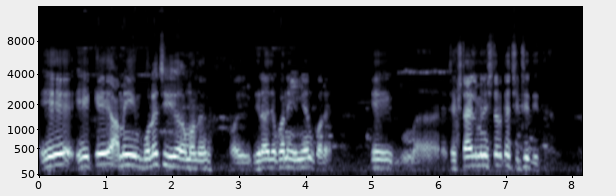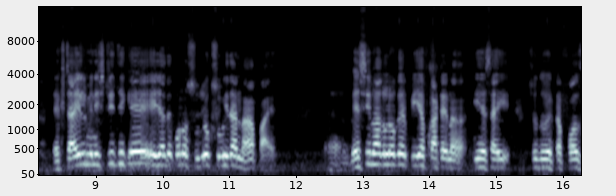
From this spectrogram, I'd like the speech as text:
এ, একে আমি বলেছি আমাদের ওই ধীরাজ ওখানে ইউনিয়ন করে, এই টেক্সটাইল মিনিস্টারকে চিঠি দিতে। টেক্সটাইল মিনিস্ট্রি থেকে এই যাতে কোনো সুযোগ সুবিধা না পায় বেশিরভাগ লোকের পিএফ কাটে না ইএসআই শুধু একটা ফলস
